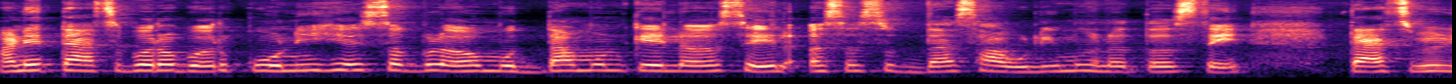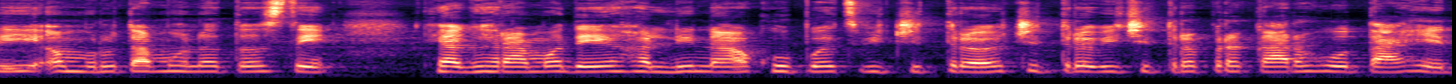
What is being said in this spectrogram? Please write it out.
आणि त्याचबरोबर कोणी हे सगळं मुद्दामून केलं असेल असं सुद्धा सावली म्हणत असते. त्याचवेळी अमृता म्हणत असते ह्या घरामध्ये हल्ली ना खूपच विचित्र चित्रविचित्र प्रकार होत आहेत.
